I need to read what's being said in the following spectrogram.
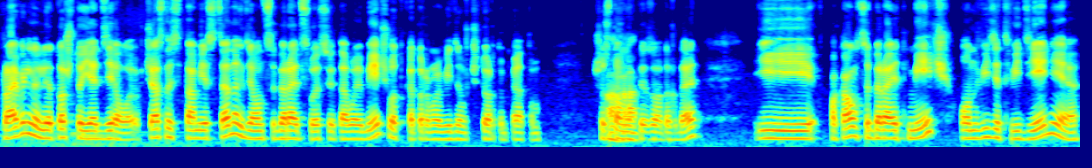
правильно ли то, что я делаю? В частности, там есть сцена, где он собирает свой световой меч, вот который мы видим в четвертом, пятом, шестом ага. эпизодах, да? И пока он собирает меч, он видит видение,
